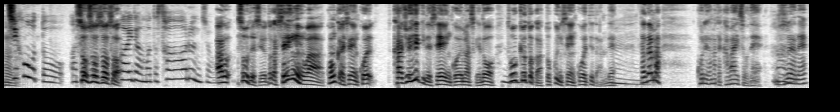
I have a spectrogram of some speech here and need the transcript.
うん、地方とあと都会ではまた差があるんじゃん。あのそうですよ。だから1000円は今回1000円超え過重平均で1000円超えますけど、東京とかは特に1000円超えてたんで、うん、ただまあこれがまたかわいそうで、それはね、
